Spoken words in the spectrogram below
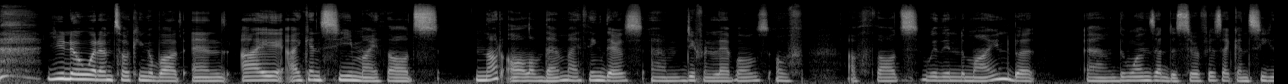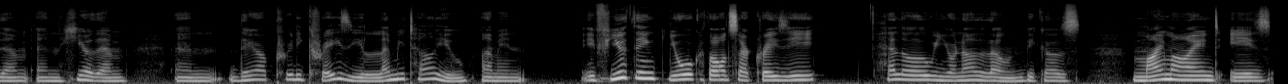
you know what I'm talking about, and I I can see my thoughts. Not all of them. I think there's um, different levels of of thoughts within the mind, but um, the ones at the surface, I can see them and hear them, and they are pretty crazy. Let me tell you. I mean, if you think your thoughts are crazy, hello, you're not alone because my mind is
